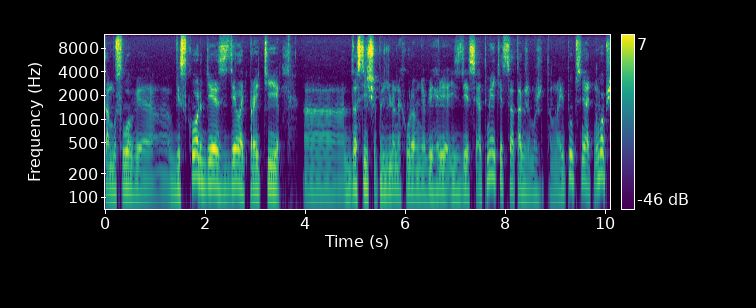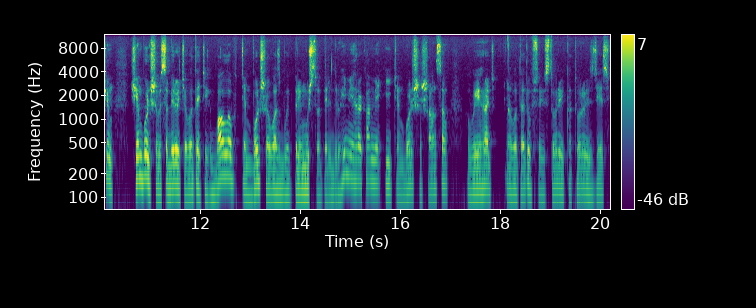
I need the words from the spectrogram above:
там условия в Дискорде, сделать, пройти э, достичь определенных уровней в игре и здесь отметиться, также можно там на YouTube снять. Ну, в общем, чем больше вы соберете вот этих баллов, тем больше у вас будет преимущество перед другими игроками и тем больше шансов выиграть вот эту всю историю, которую здесь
